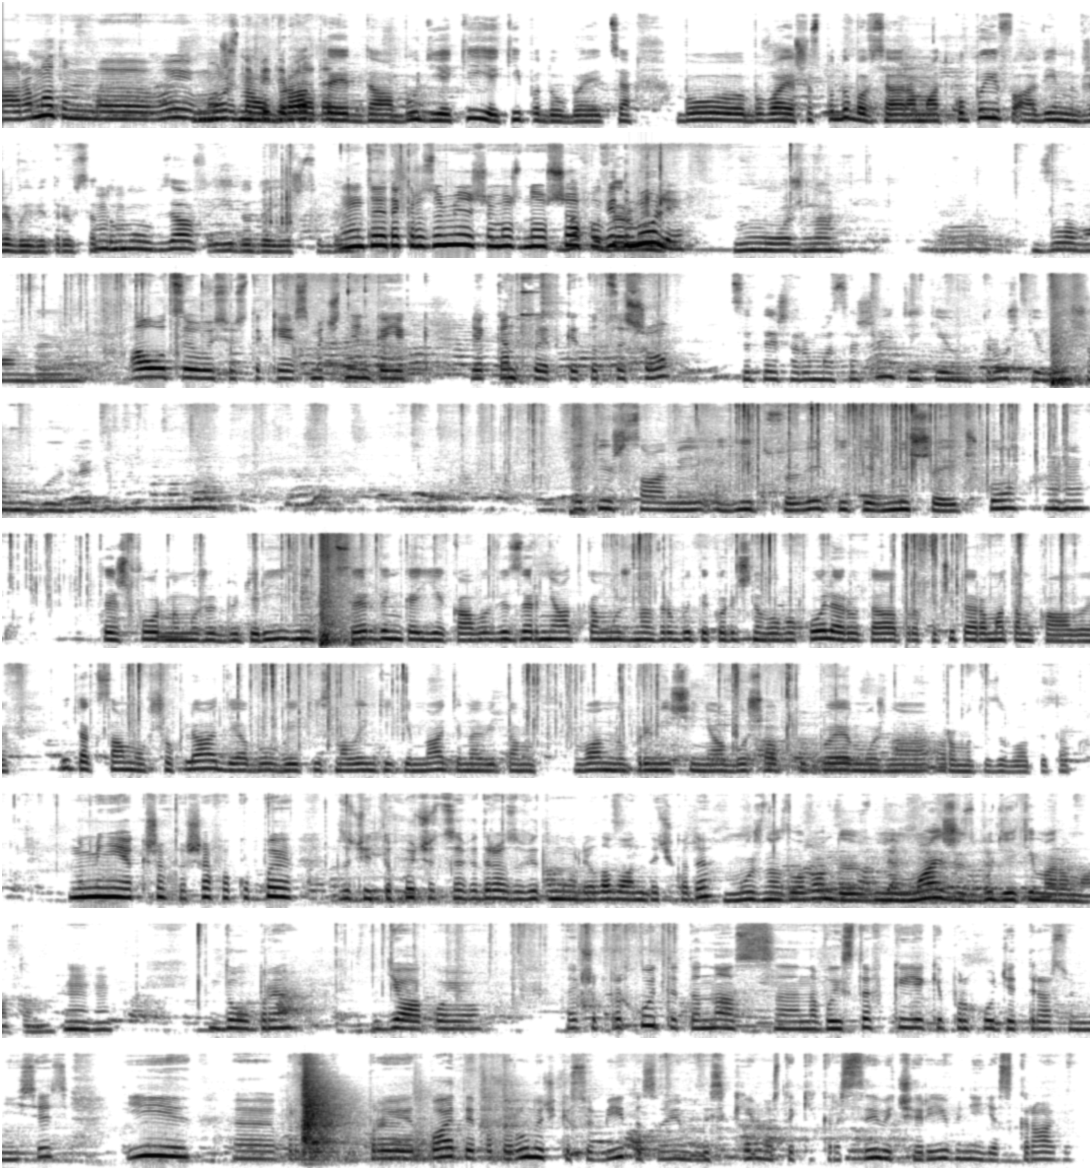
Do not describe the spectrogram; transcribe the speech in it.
А ароматом е, ви можете Можна підібрати. обрати да, будь-який, який подобається. Бо буває, що сподобався аромат, купив, а він вже вивітрився. Мгм. Тому взяв і додаєш собі. Ну, то я так розумію, що можна в шафу від подарунок. молі. Можна з лавандою. А оце ось ось таке смачненьке, як, як конфетки. То це що? Це теж арома саше, тільки в- трошки в іншому вигляді виконано. Такі ж самі гіпсові, тільки в мішечку. Угу. Теж форми можуть бути різні. Тут серденька є, кавові зернятка можна зробити коричневого кольору та просочити ароматом кави. І так само в шухляді або в якійсь маленькій кімнаті, навіть там ванну приміщення або шаф купе можна ароматизувати так. Ну, мені як шаф, шафа купе звучить, то хочеться відразу від молі лавандочка, да? Можна з лавандою ну, майже з будь-яким ароматом. Угу. Добре, дякую. Так що приходьте до нас е, на виставки, які проходять раз у місяць, і е, придбайте подаруночки собі та своїм близьким. Ось такі красиві, чарівні, яскраві.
